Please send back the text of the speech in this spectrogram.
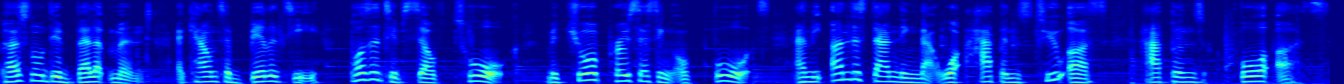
personal development, accountability, positive self talk, mature processing of thoughts, and the understanding that what happens to us happens for us.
